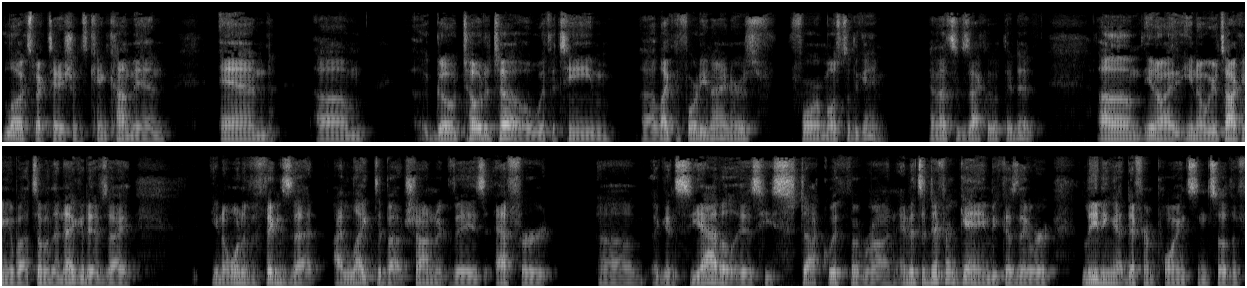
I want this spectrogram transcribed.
low expectations can come in and um, go toe to toe with a team uh, like the 49ers for most of the game. And that's exactly what they did. Um, you know, I, you know, we were talking about some of the negatives. I, you know, one of the things that I liked about Sean McVay's effort um, against Seattle is he stuck with the run, and it's a different game because they were leading at different points, and so the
